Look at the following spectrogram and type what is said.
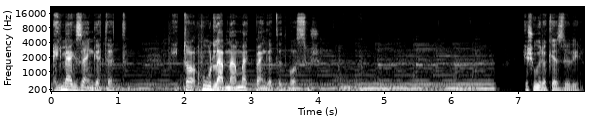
Egy megzengetett, itt a húrlábnál megpengetett basszus. És újra kezdődik.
